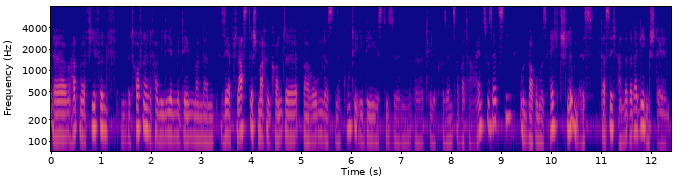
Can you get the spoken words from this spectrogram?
äh, hatten wir vier, fünf betroffene Familien, mit denen man dann sehr plastisch machen konnte, warum das eine gute Idee ist, diesen äh, Telepräsenz-Avatar einzusetzen und warum es echt schlimm ist, dass sich andere dagegen stellen.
